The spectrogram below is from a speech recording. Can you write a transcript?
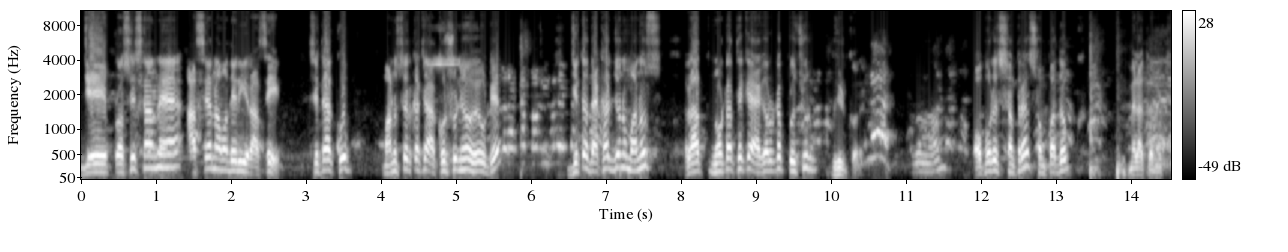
যে প্রসেশনে আসেন আমাদের এই রাসে সেটা খুব মানুষের কাছে আকর্ষণীয় হয়ে ওঠে। যেটা দেখার জন্য মানুষ রাত নটা থেকে এগারোটা প্রচুর ভিড় করে। অপরেশ সাঁতরা সম্পাদক মেলা কমিটি।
